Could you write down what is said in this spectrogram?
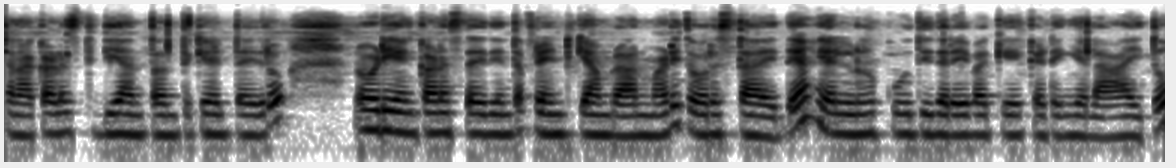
ಚೆನ್ನಾಗಿ ಕಾಣಿಸ್ತಿದ್ಯಾ ಅಂತ ಅಂತ ಕೇಳ್ತಾಯಿದ್ರು ನೋಡಿ ಹೆಂಗೆ ಕಾಣಿಸ್ತಾ ಇದೆ ಅಂತ ಫ್ರಂಟ್ ಕ್ಯಾಮ್ರಾ ಆನ್ ಮಾಡಿ ತೋರಿಸ್ತಾ ಇದ್ದೆ. ಎಲ್ಲರೂ ಕೂತಿದ್ದಾರೆ, ಇವಾಗ ಕೇಕ್ ಕಟಿಂಗ್ ಎಲ್ಲ ಆಯಿತು.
